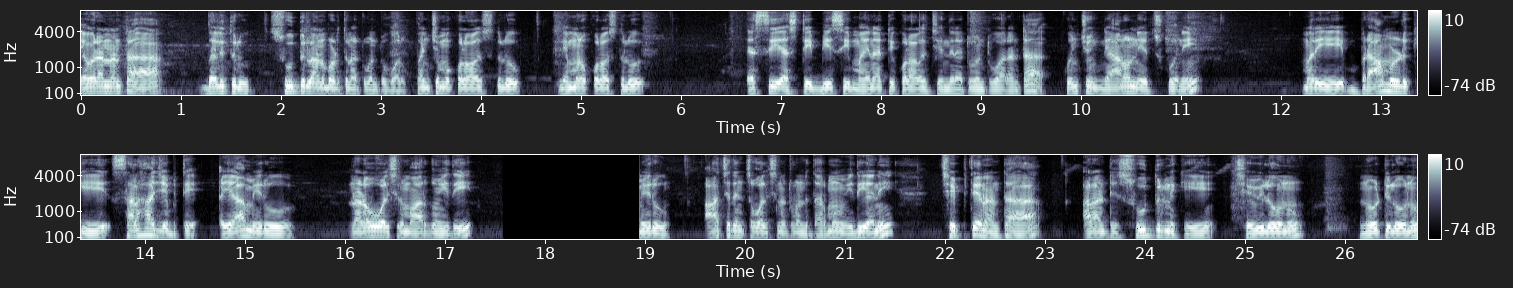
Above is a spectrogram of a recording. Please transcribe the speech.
ఎవరన్నంట దళితులు శూద్రులు అనబడుతున్నటువంటి వారు పంచమ కులస్తులు నిమ్మన కులస్తులు ఎస్సీ ఎస్టీ బీసీ మైనార్టీ కులాలకు చెందినటువంటి వారంట. కొంచెం జ్ఞానం నేర్చుకొని మరి బ్రాహ్మణుడికి సలహా చెబితే అయ్యా మీరు నడవవలసిన మార్గం ఇది. మీరు ఆచరించవలసినటువంటి ధర్మం ఇది అని చెప్తేనంట అలాంటి శూద్రునికి చెవిలోను నోటిలోను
